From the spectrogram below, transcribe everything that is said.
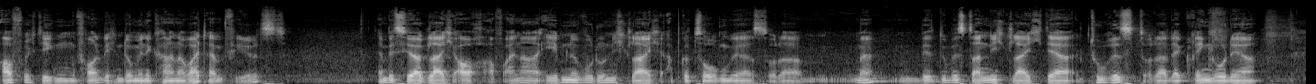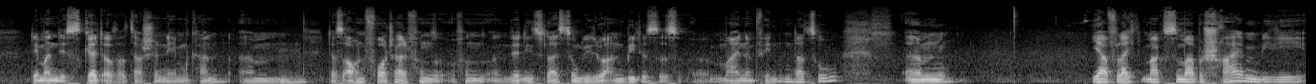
aufrichtigen, freundlichen Dominikaner weiterempfiehlst, dann bist du ja gleich auch auf einer Ebene, wo du nicht gleich abgezogen wirst oder ne? du bist dann nicht gleich der Tourist oder der Gringo, der dem man das Geld aus der Tasche nehmen kann. Ähm, mhm. Das ist auch ein Vorteil von, von der Dienstleistung, die du anbietest, ist äh, mein Empfinden dazu. Ähm, ja, vielleicht magst du mal beschreiben, wie die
